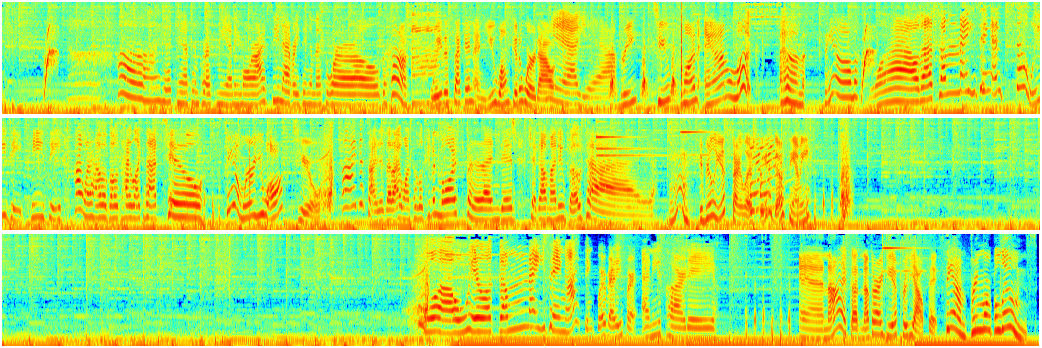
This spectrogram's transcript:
Ah, you can't impress me anymore. I've seen everything in this world. Huh. Wait a second and you won't get a word out. Yeah, yeah. Three, two, one, and look! Um, Sam. Wow, that's amazing and so easy peasy. I want to have a bow tie like that too. Sam, where are you off to? I decided that I want to look even more splendid. Check out my new bow tie. Hmm, it really is stylish. Way to go, Sammy. Whoa, we look amazing. I think we're ready for any party. And I've got another idea for the outfit. Sam, bring more balloons.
